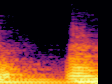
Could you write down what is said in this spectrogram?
Bye.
